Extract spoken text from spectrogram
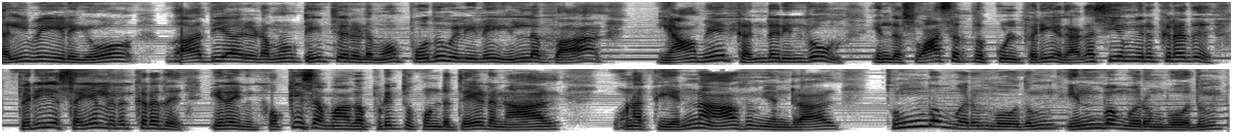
கல்வியிலேயோ வாத்தியாரிடமோ டீச்சரிடமோ பொதுவெளியிலே இல்லைப்பா யாமே கண்டறிந்தோம். இந்த சுவாசத்துக்குள் பெரிய ரகசியம் இருக்கிறது பெரிய செயல் இருக்கிறது. இதை நீ பொக்கிசமாக பிடித்து கொண்டு தேடினால் உனக்கு என்ன ஆகும் என்றால் துன்பம் வரும்போதும் இன்பம் வரும்போதும்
